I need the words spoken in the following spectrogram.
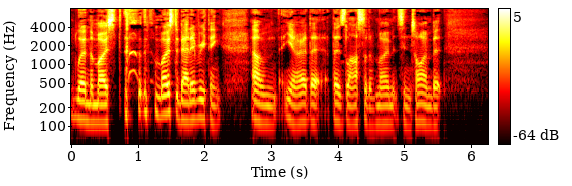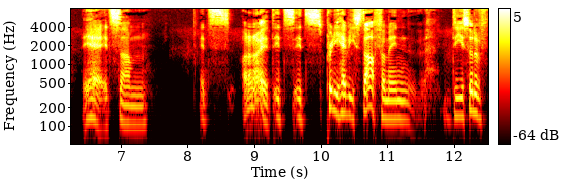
learn the most the most about everything. Um, you know, at the, those last sort of moments in time. But yeah, it's um, it's I don't know, it, it's it's pretty heavy stuff. I mean, do you sort of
